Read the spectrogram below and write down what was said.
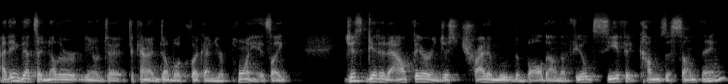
I think that's another, you know, to, to kind of double click on your point. It's like just get it out there and just try to move the ball down the field, see if it comes to something,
